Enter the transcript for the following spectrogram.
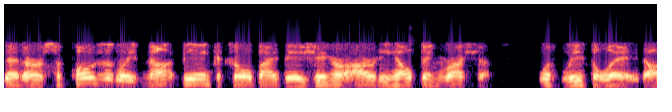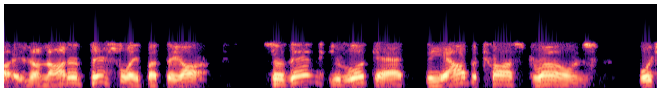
that are supposedly not being controlled by Beijing are already helping Russia with lethal aid. Uh, you know, not officially, but they are. So then you look at the Albatross drones, which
